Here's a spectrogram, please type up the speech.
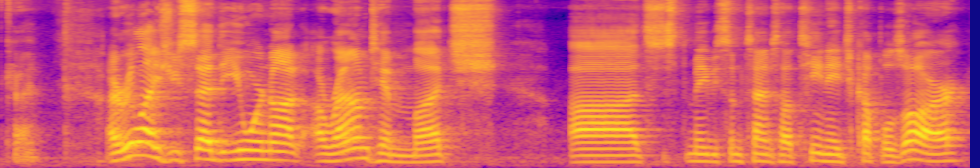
Okay. I realize you said that you were not around him much. Uh, it's just maybe sometimes how teenage couples are.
